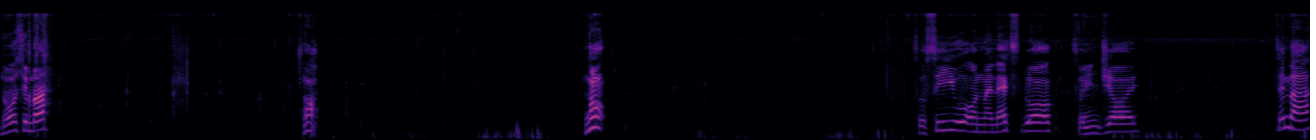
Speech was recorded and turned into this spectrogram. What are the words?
no Simba No. No. So see you on my next vlog. So enjoy. Simba.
